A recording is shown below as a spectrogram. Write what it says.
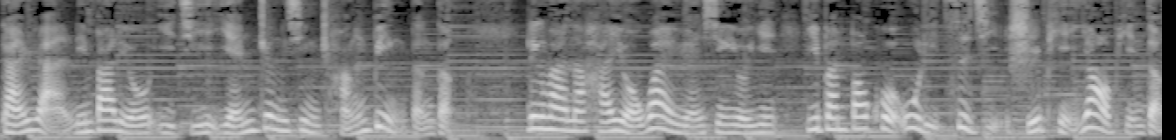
感染、淋巴瘤以及炎症性肠病等等。另外呢，还有外源性诱因，一般包括物理刺激、食品药品等。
